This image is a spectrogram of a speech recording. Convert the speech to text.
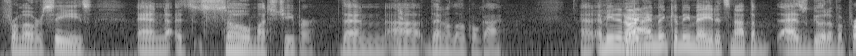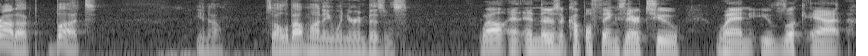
from overseas, and it's so much cheaper than uh, yeah. than a local guy. I mean, an yeah, argument I, can be made. It's not the as good of a product, but you know, it's all about money when you're in business. Well, and, and there's a couple things there too when you look at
